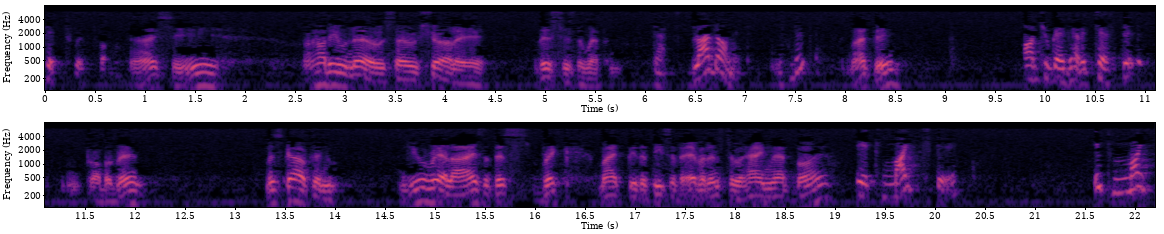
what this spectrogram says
pit with them. I see. How do you know so surely this is the weapon? That's blood on it, isn't it? It Might be. Aren't you going to have it tested? Probably. Miss Galpin, do you realize that this brick might be the piece of evidence to hang that boy? It might be. It might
